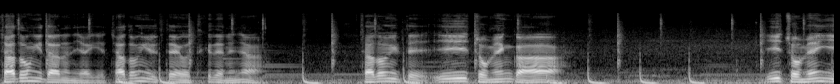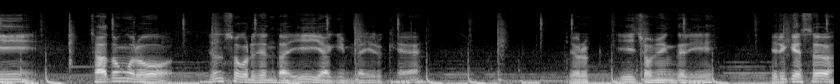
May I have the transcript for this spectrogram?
자동이다는 이야기. 자동일 때 어떻게 되느냐? 자동일 때 이 조명과 이 조명이 자동으로 연속으로 된다. 이 이야기입니다. 이렇게. 요렇게 이 조명들이. 이렇게 해서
